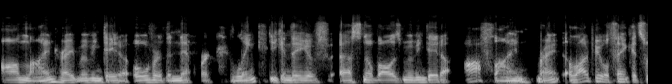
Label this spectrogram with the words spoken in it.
online, right? Moving data over the network link. You can think of uh, Snowball as moving data offline, right? A lot of people think it's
